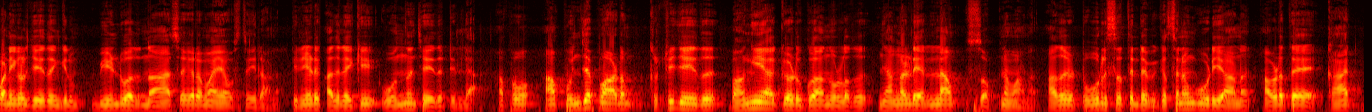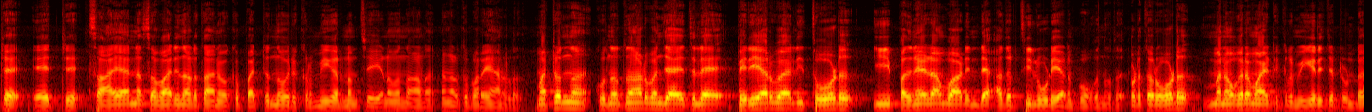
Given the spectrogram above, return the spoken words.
പണികൾ ചെയ്തെങ്കിലും വീണ്ടും അത് നാശകരമായ അവസ്ഥയിലാണ്. പിന്നീട് അതിലേക്ക് ഒന്നും ചെയ്തിട്ടില്ല. അപ്പോൾ ആ പുഞ്ചപ്പാടം കൃഷി ചെയ്ത് ഭംഗിയാക്കി എടുക്കുക എന്നുള്ളത് ഞങ്ങളുടെ എല്ലാം സ്വപ്നമാണ്. അത് ടൂറിസത്തിന്റെ വികസനം കൂടിയാണ് അവിടുത്തെ കാറ്റ് ഏറ്റ് സായാഹ്ന സവാരി നടത്താനും ഒക്കെ പറ്റുന്ന ഒരു ക്രമീകരണം ചെയ്യണമെന്നാണ് ഞങ്ങൾക്ക് പറയാനുള്ളത്. മറ്റൊന്ന് കുന്നത്തനാട് പഞ്ചായത്തിലെ പെരിയാർ വാലി തോട് ഈ പതിനേഴാം വാർഡിന്റെ അതിർത്തിയിലൂടെയാണ് പോകുന്നത്. അവിടുത്തെ റോഡ് മനോഹരമായിട്ട് ക്രമീകരിച്ചിട്ടുണ്ട്.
